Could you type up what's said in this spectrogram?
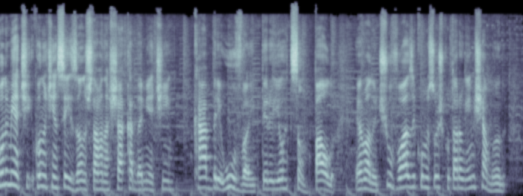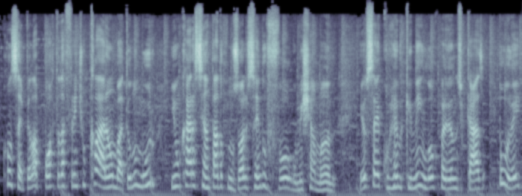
Quando, minha tia, quando eu tinha 6 anos, estava na chácara da minha tia em Cabreúva, interior de São Paulo. Era uma noite chuvosa e começou a escutar alguém me chamando. Quando saí pela porta da frente, um clarão bateu no muro e um cara sentado com os olhos saindo fogo me chamando. Eu saí correndo que nem louco para dentro de casa, pulei,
